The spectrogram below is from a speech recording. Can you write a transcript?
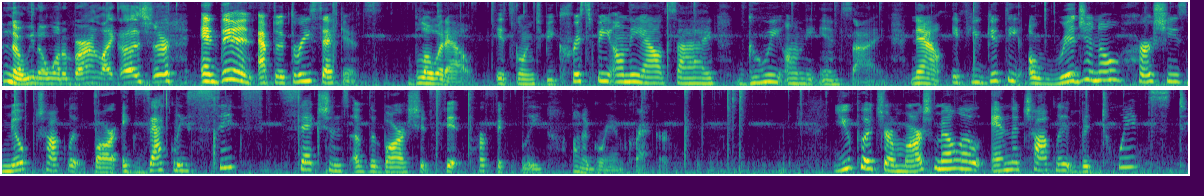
No, we don't want to burn like Usher. And then after three seconds, blow it out. It's going to be crispy on the outside, gooey on the inside. Now, if you get the original Hershey's milk chocolate bar, exactly six sections of the bar should fit perfectly on a graham cracker. You put your marshmallow and the chocolate betwixt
